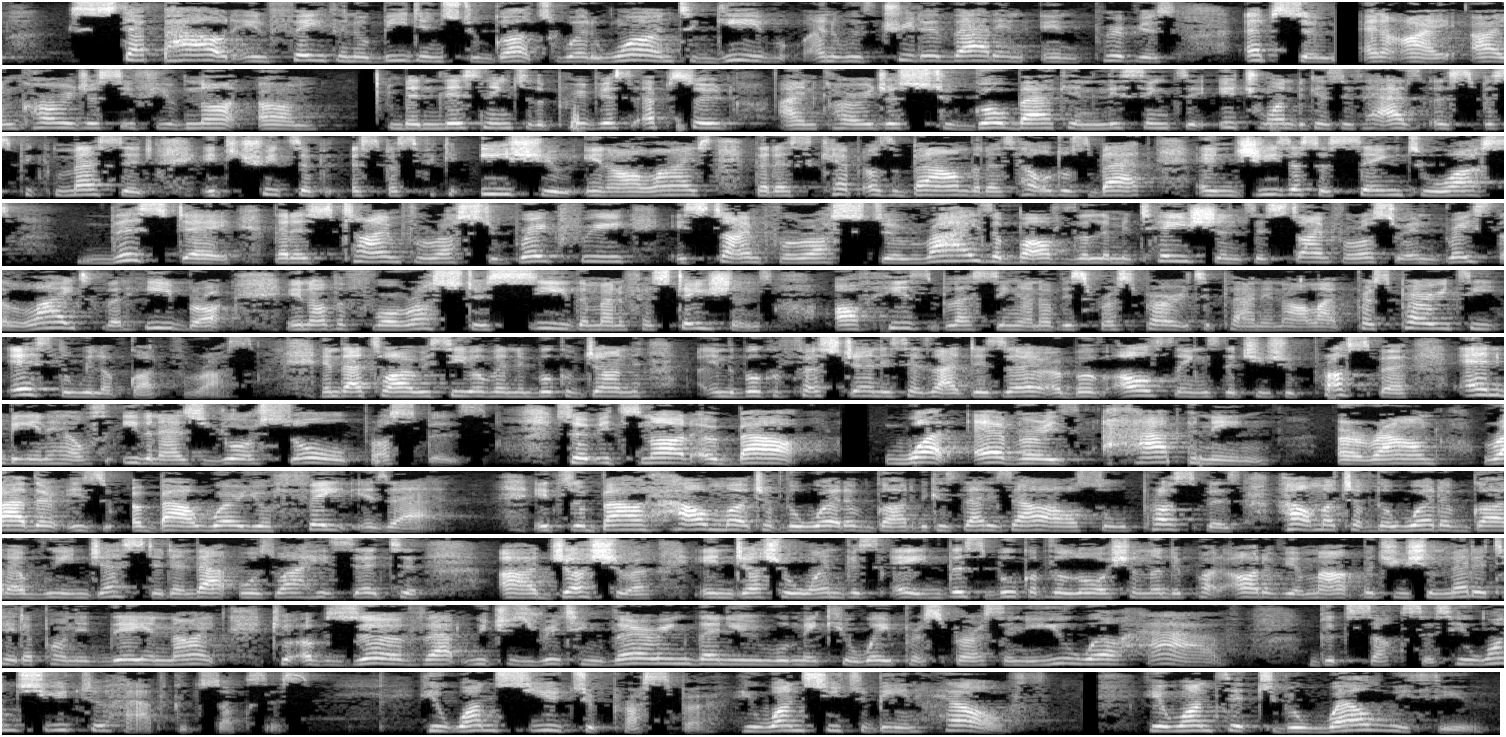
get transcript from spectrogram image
step out in faith and obedience to God's word. One, to give, and we've treated that in, in previous episode. And I, I encourage us, if you've not um, been listening to the previous episode, I encourage us to go back and listen to each one because it has a specific message. It treats a, a, specific issue in our lives that has kept us bound, that has held us back. And Jesus is saying to us, this day that it's time for us to break free. It's time for us to rise above the limitations. It's time for us to embrace the light that He brought in order for us to see the manifestations of His blessing and of His prosperity plan in our life. Prosperity is the will of God for us. And that's why we see over in the book of John, in the book of First John, it says, I desire above all things that you should prosper and be in health, even as your soul prospers. So it's not about whatever is happening around, rather is about where your faith is at. It's about how much of the word of God, because that is how our soul prospers. How much of the word of God have we ingested? And that was why he said to uh, Joshua in Joshua 1 verse 8, this book of the law shall not depart out of your mouth, but you shall meditate upon it day and night to observe that which is written therein. Then you will make your way prosperous and you will have good success. He wants you to have good success. He wants you to prosper. He wants you to be in health. He wants it to be well with you.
